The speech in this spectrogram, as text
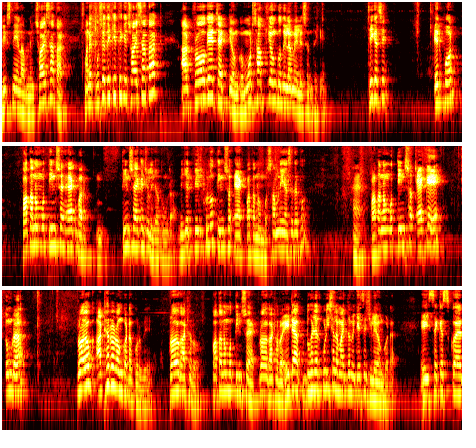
রিস্ক নিয়ে লাভ নেই। ছয়, সাত, আট। মানে কোষে দেখি থেকে ছয়, সাত, আট আর প্রয়োগে চারটি অঙ্ক। মোট সাতটি অঙ্ক দিলাম এই লেসন থেকে। ঠিক আছে? এরপর পাতা নম্বর তিনশো একবার তিনশো একে চলে যাও তোমরা। নিজের পেজগুলো তিনশো এক, পাতা নম্বর। সামনেই আছে, দেখো। হ্যাঁ পাতা নম্বর তিনশো একে তোমরা প্রয়োগ আঠেরোর অঙ্কটা করবে। প্রয়োগ আঠেরো, পাতা নম্বর তিনশো এক, প্রয়োগ আঠেরো। এইটা দু হাজার কুড়ি সালে মাধ্যমিক এসেছিল এই অঙ্কটা। এই সেকে স্কোয়ার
